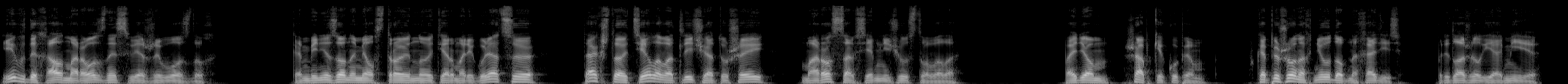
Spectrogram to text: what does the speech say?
и вдыхал морозный свежий воздух. Комбинезон имел встроенную терморегуляцию, так что тело, в отличие от ушей, мороз совсем не чувствовало. «Пойдем шапки купим. В капюшонах неудобно ходить», — предложил я Мие.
